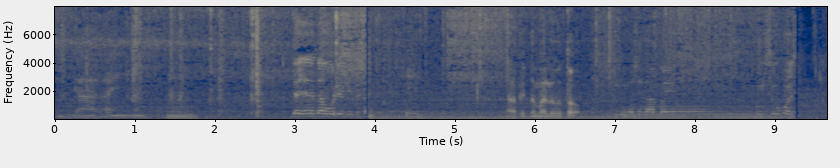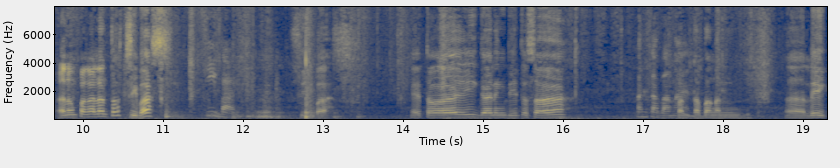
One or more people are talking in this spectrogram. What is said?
Ang gara eh. Hmm. Kaya na nahuli dito sa... Lapit na maluto. Hindi ko na sinama yung bunso ko. Anong pangalan to? Sibas? Sibas. Sibas. Ito ay galing dito sa Pantabangan. Pantabangan ah, Lake.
